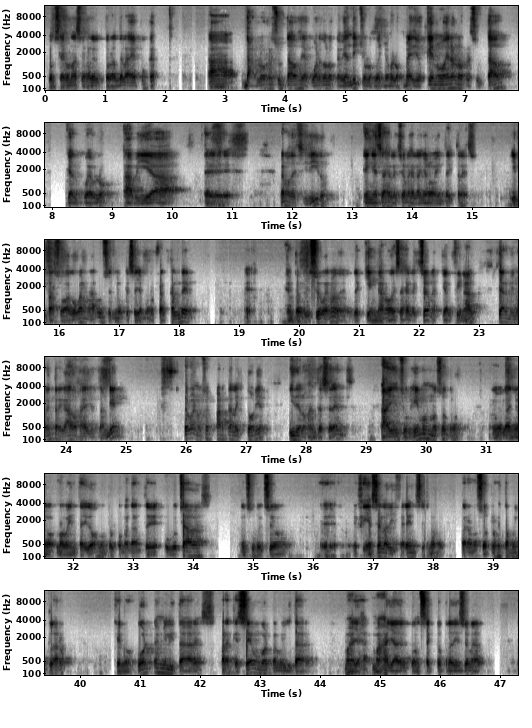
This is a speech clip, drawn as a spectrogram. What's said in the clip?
Consejo Nacional Electoral de la época a dar los resultados de acuerdo a lo que habían dicho los dueños de los medios, que no eran los resultados que el pueblo había eh, bueno, decidido en esas elecciones del año 93. Y pasó a gobernar un señor que se llamó Rafael Caldera, eh, en perjuicio, bueno, de, de, quien ganó esas elecciones, que al final terminó entregados a ellos también. Pero bueno, eso es parte de la historia y de los antecedentes. Ahí insurgimos nosotros en el año 92 junto al comandante Hugo Chávez, insurrección. Eh, fíjense la diferencia, ¿no? Para nosotros está muy claro que los golpes militares, para que sea un golpe militar, más allá, más allá del concepto tradicional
